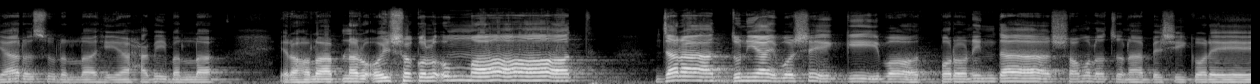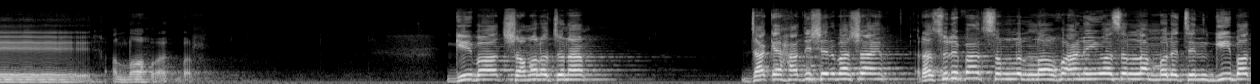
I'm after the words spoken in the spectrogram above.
ইয়া রসুল্লাহ ইয়া হাবিব আল্লাহ এরা হলো আপনার ওই সকল উম্মত যারা দুনিয়ায় বসে গিবত, পরনিন্দা, সমালোচনা বেশি করে। আল্লাহ আকবর। গিবত, সমালোচনা যাকে হাদিসের ভাষায় রাসুল পাক আলাইসাল্লাম বলেছেন, গিবত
